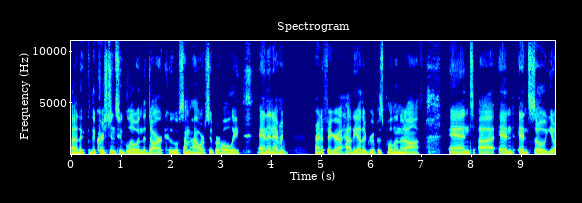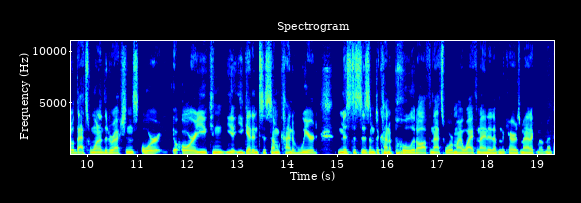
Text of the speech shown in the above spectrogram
uh, the, the Christians who glow in the dark, who somehow are super holy. And then every, trying to figure out how the other group is pulling it off and uh and and so you know that's one of the directions or or you can you, you get into some kind of weird mysticism to kind of pull it off. And that's where my wife and i ended up in the charismatic movement.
